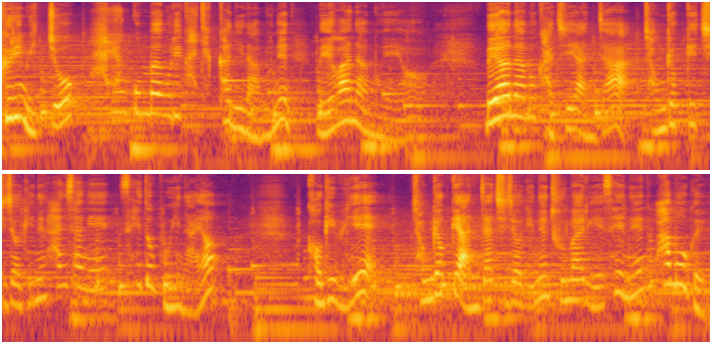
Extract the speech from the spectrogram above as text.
그림 위쪽 하얀 꽃망울이 가득한 이 나무는 매화나무예요. 매화나무 가지에 앉아 정겹게 지저귀는 한 상의 새도 보이나요? 거기 위에 정겹게 앉아 지저귀는 두 마리의 새는 화목을,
